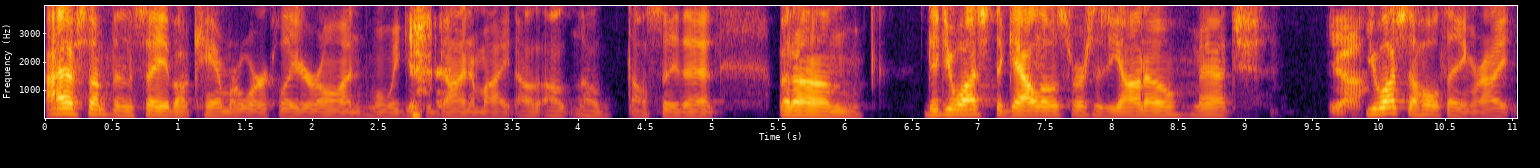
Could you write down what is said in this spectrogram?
I have something to say about camera work later on when we get to Dynamite. I'll, I'll I'll I'll say that. But um, did you watch the Gallows versus Yano match? Yeah, You watched the whole thing, right?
